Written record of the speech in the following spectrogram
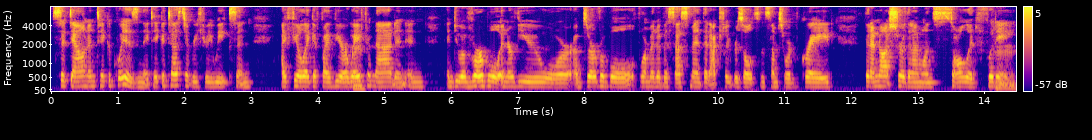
sit down and take a quiz and they take a test every three weeks. And I feel like if I veer away Mm. from that and, and, and do a verbal interview or observable formative assessment that actually results in some sort of grade, then I'm not sure that I'm on solid footing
